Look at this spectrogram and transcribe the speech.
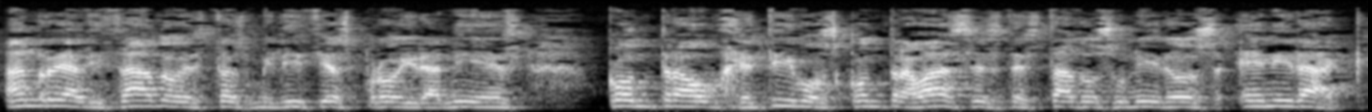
han realizado estas milicias proiraníes contra objetivos, contra bases de Estados Unidos en Irak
